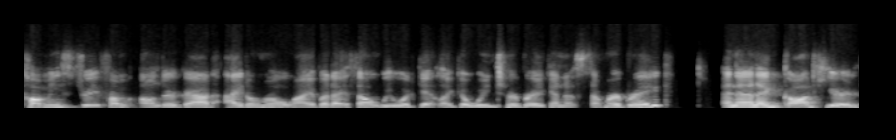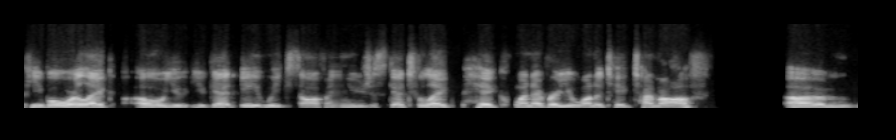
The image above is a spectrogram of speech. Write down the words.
coming straight from undergrad, I don't know why, but I thought we would get like a winter break and a summer break. And then I got here and people were like, oh, you, you get eight weeks off and you just get to like pick whenever you want to take time off. Um,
